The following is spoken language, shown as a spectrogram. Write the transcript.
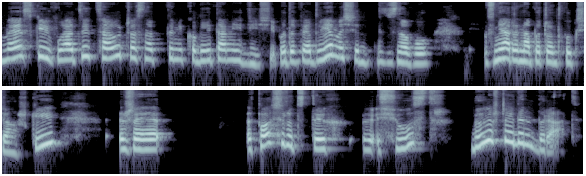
męskiej władzy cały czas nad tymi kobietami wisi, bo dowiadujemy się znowu w miarę na początku książki, że pośród tych y, sióstr był jeszcze jeden brat.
